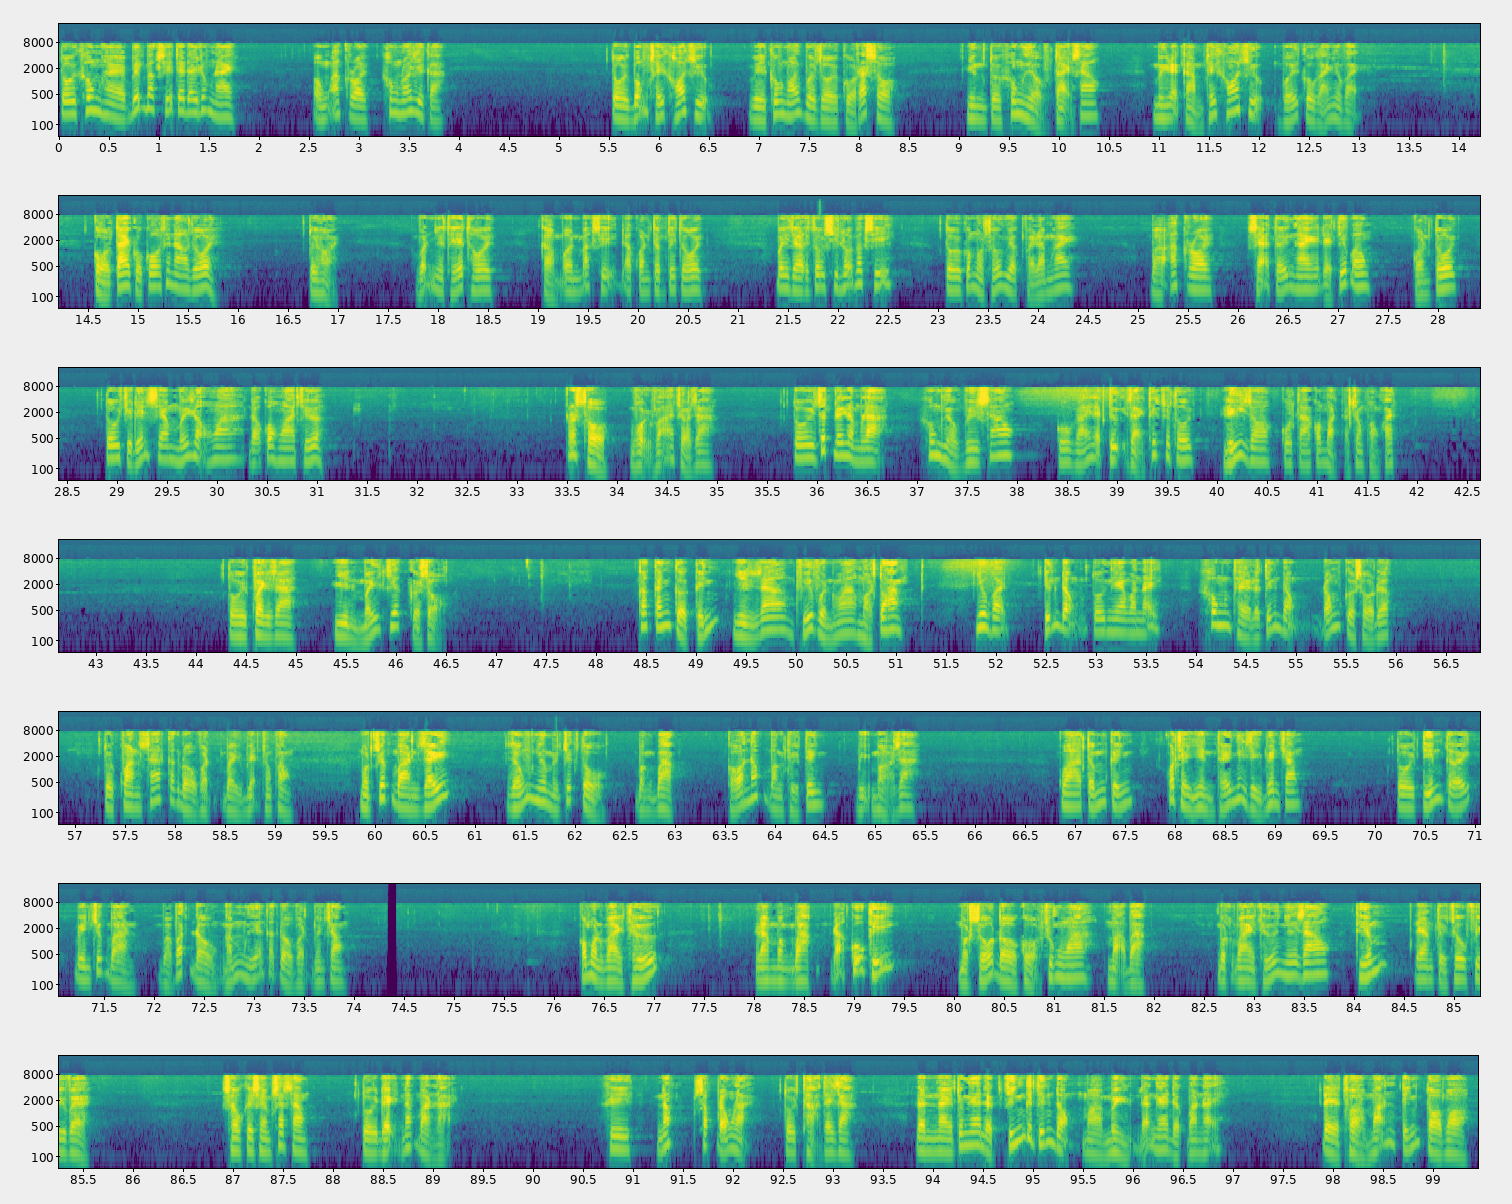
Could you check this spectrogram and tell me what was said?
Tôi không hề biết bác sĩ tới đây lúc này. Ông Ackroyd không nói gì cả. Tôi bỗng thấy khó chịu vì câu nói vừa rồi của Russell, nhưng tôi không hiểu tại sao mình lại cảm thấy khó chịu với cô gái như vậy. Cổ tay của cô thế nào rồi? Tôi hỏi. Vẫn như thế thôi, cảm ơn bác sĩ đã quan tâm tới tôi. Bây giờ tôi xin lỗi bác sĩ, tôi có một số việc phải làm ngay. Bà Ackroyd sẽ tới ngay để tiếp ông, còn tôi, tôi chỉ đến xem mấy lọ hoa đã có hoa chưa. Russell vội vã trở ra. Tôi rất lấy làm lạ, không hiểu vì sao cô gái lại tự giải thích cho tôi lý do cô ta có mặt ở trong phòng khách. Tôi quay ra, nhìn mấy chiếc cửa sổ. Các cánh cửa kính nhìn ra phía vườn hoa mở toang. Như vậy, tiếng động tôi nghe ban nãy không thể là tiếng động đóng cửa sổ được. Tôi quan sát các đồ vật bày biện trong phòng. Một chiếc bàn giấy giống như một chiếc tủ bằng bạc có nắp bằng thủy tinh bị mở ra. Qua tấm kính có thể nhìn thấy những gì bên trong. Tôi tiến tới bên chiếc bàn và bắt đầu ngắm nghĩa các đồ vật bên trong. Có một vài thứ làm bằng bạc đã cũ kỹ, một số đồ cổ Trung Hoa mạ bạc, một vài thứ như dao, kiếm đem từ châu Phi về. Sau khi xem xét xong, tôi đậy nắp bàn lại. Khi nắp sắp đóng lại, tôi thả tay ra. Lần này tôi nghe được chính cái tiếng động mà mình đã nghe được ban nãy. Để thỏa mãn tính tò mò,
